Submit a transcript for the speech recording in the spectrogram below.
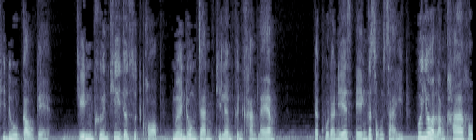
ที่ดูเก่าแก่ กินพื้นที่จนสุดขอบเหมือนดวงจันทร์ที่เริ่มขึ้นข้างแรมและคูราเนสเองก็สงสัยว่ายอดหลังคาของ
